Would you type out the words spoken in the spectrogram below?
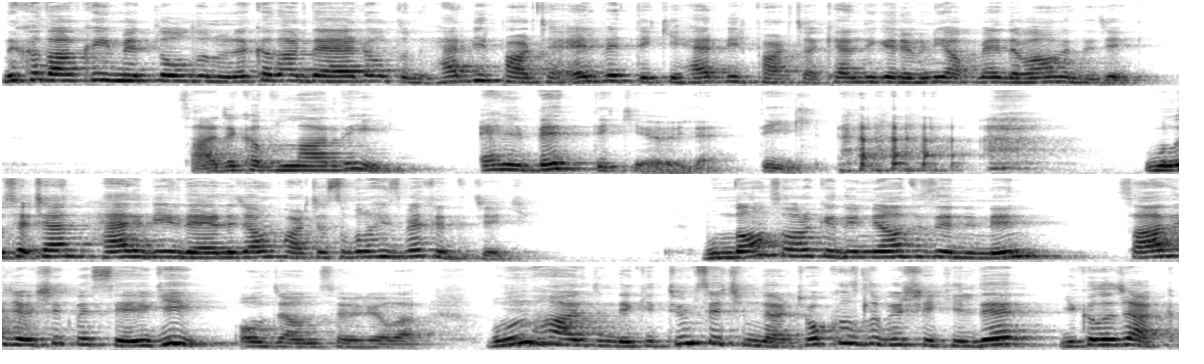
ne kadar kıymetli olduğunu, ne kadar değerli olduğunu her bir parça elbette ki her bir parça kendi görevini yapmaya devam edecek. Sadece kadınlar değil. Elbette ki öyle değil. Bunu seçen her bir değerli can parçası buna hizmet edecek. Bundan sonraki dünya düzeninin sadece ışık ve sevgi olacağını söylüyorlar. Bunun haricindeki tüm seçimler çok hızlı bir şekilde yıkılacak.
